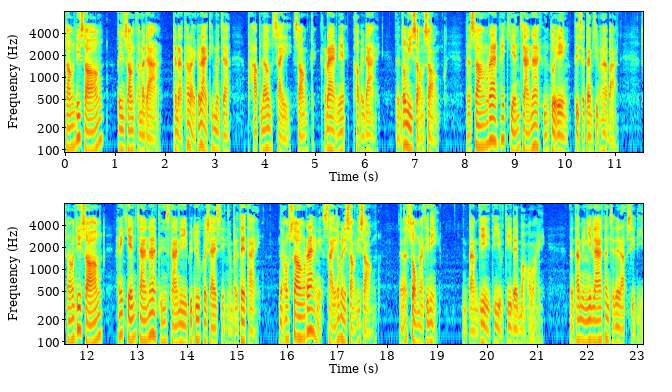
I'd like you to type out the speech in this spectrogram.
ซองที่ 2 เป็นซองธรรมดา ขนาดเท่าไหร่ก็ได้ที่มันจะพับแล้วใส่ซองแรกเนี้ยเข้าไปได้แต่ต้องมี2ซองแต่ซองแรกให้เขียนจาหน้าถึงตัวเองติดสแตมป์15 บาทซองที่ 2 ให้เขียนจาหน้าถึงสถานีวิทยุกระจายเสียงแห่งประเทศไทยเอาซองแรกเนี่ยใส่เข้าไปในซองที่2แล้วส่งมาที่นี่ตามที่ที่อยู่ที่ได้บอกเอาไว้แต่ทำอย่างนี้แล้วท่านจะได้รับซีดี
